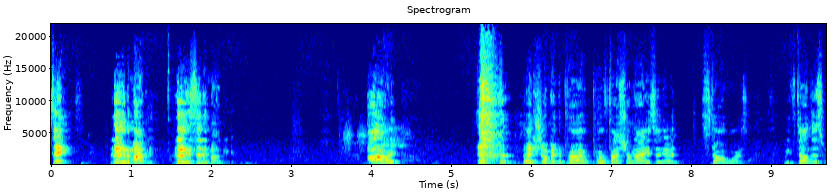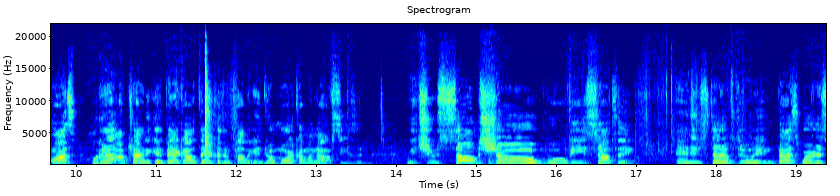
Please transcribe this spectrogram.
sense. Look at the monkey. Look at the silly monkey. All right. Let's jump into pro- professionalizing a Star Wars. We've done this once. We're gonna. I'm trying to get it back out there because we're probably gonna do it more coming off season. We choose some show, movie, something, and instead of doing best worst,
